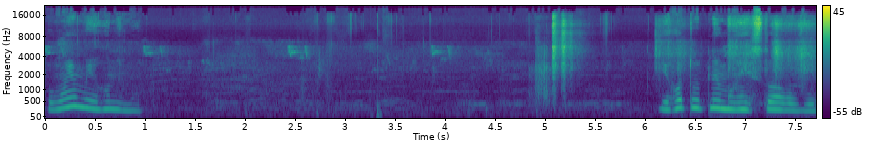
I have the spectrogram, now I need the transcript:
По-моєму, його нема. Його тут немає, слава Богу.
